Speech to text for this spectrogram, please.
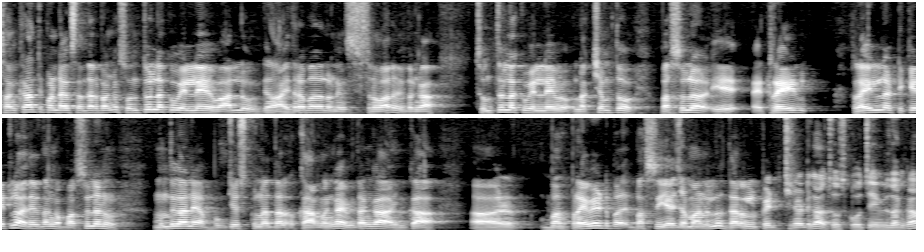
సంక్రాంతి పండుగ సందర్భంగా సొంతూళ్ళకు వెళ్ళే వాళ్ళు ఇంకా హైదరాబాద్లో నివసిస్తున్న వారు విధంగా సొంతూళ్ళకు వెళ్ళే లక్ష్యంతో బస్సులో ఏ ట్రైన్ రైళ్ళ టికెట్లు అదేవిధంగా బస్సులను ముందుగానే బుక్ చేసుకున్న ద- కారణంగా ఈ విధంగా ఇంకా బ ప్రైవేట్ బ- బస్సు యజమానులు ధరలు పెంచినట్టుగా చూసుకోవచ్చు. ఈ విధంగా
